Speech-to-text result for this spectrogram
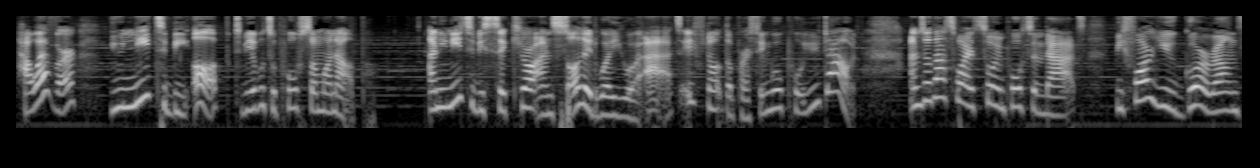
However, you need to be up to be able to pull someone up and you need to be secure and solid where you are at. If not, the person will pull you down. And so that's why it's so important that before you go around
